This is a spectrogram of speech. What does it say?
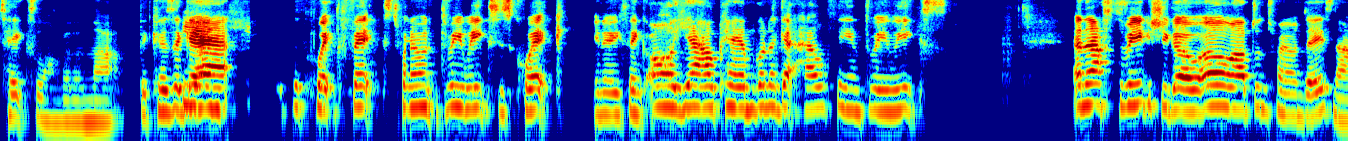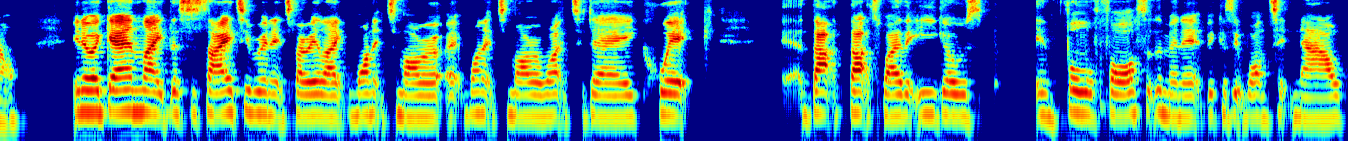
takes longer than that. Because again yeah. it's a quick fix. 23 weeks is quick. You know you think oh yeah okay i'm going to get healthy in three weeks. And then after three weeks you go oh i've done 21 days now. You know again like the society we're in it's very like want it tomorrow uh, want it tomorrow want it today quick. That that's why the ego's in full force at the minute because it wants it now.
